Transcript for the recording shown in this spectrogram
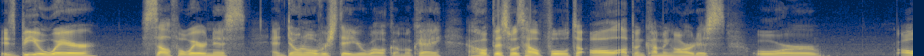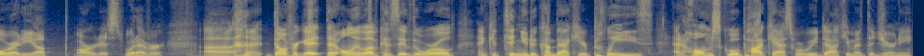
is be aware, self awareness, and don't overstay your welcome. Okay, I hope this was helpful to all up and coming artists or already up artists, whatever. Uh, don't forget that Only Love Can Save the World and continue to come back here, please, at Homeschool Podcast where we document the journey.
